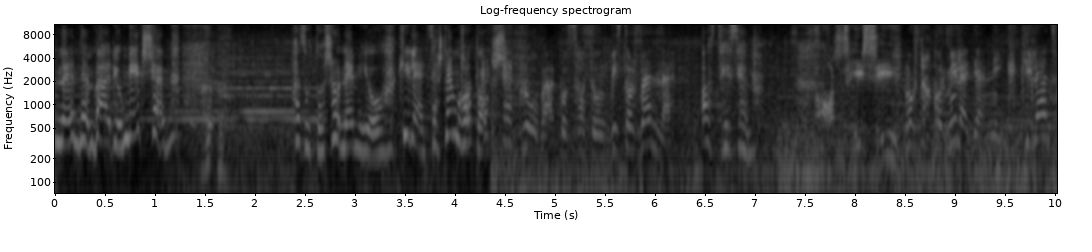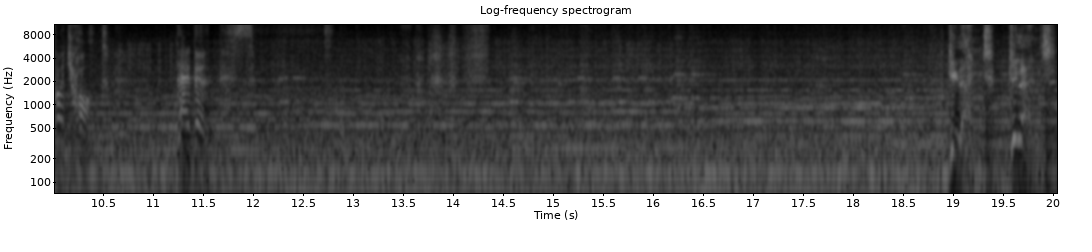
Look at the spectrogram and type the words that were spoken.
Nem, nem, várjunk, mégsem. Az utolsó nem jó. Kilences, nem hatos. Egyszer próbálkozhatunk. Biztos benne? Azt hiszem. Azt hiszi? Most akkor mi legyen, Nick? 9 vagy 6? Te döntesz. Kilenc, kilenc.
